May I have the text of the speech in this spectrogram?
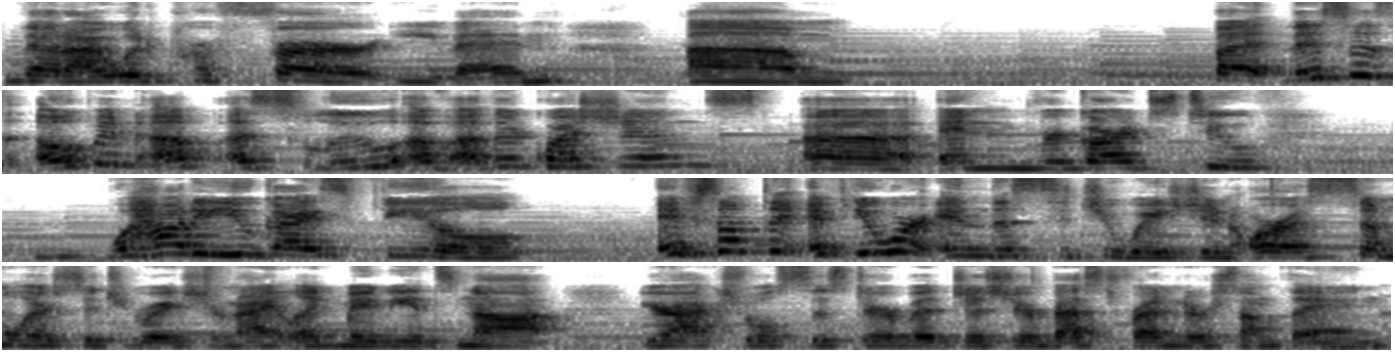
that I would prefer even. Um, but this has opened up a slew of other questions uh, in regards to how do you guys feel if something if you were in this situation or a similar situation right? Like maybe it's not your actual sister but just your best friend or something.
